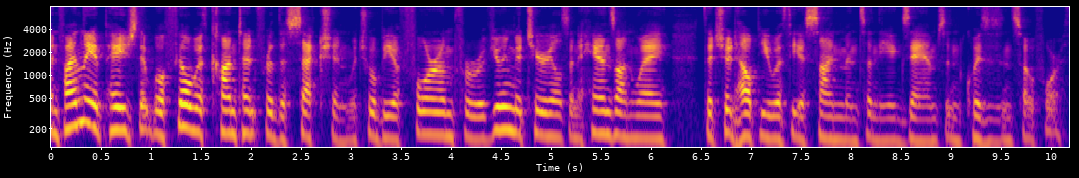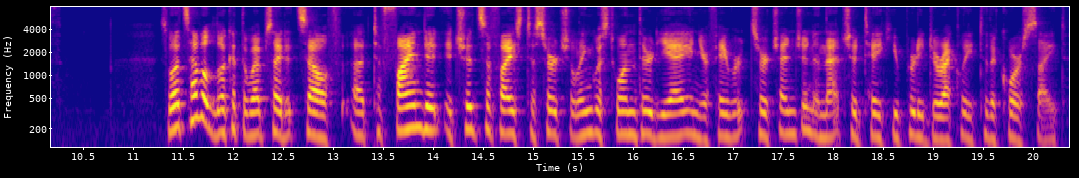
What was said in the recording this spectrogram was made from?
and finally a page that will fill with content for the section, which will be a forum for reviewing materials in a hands-on way that should help you with the assignments and the exams and quizzes and so forth. So let's have a look at the website itself. Uh, to find it, it should suffice to search Linguist 130A in your favorite search engine, and that should take you pretty directly to the course site.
